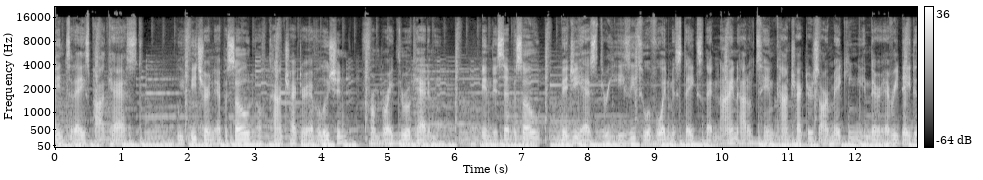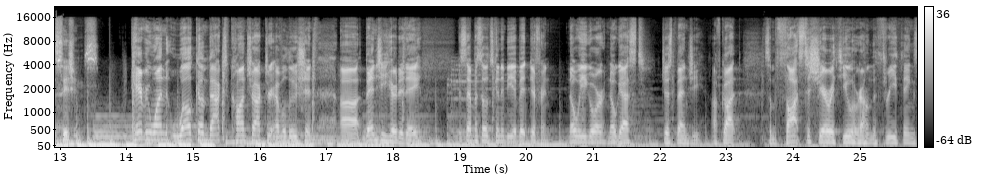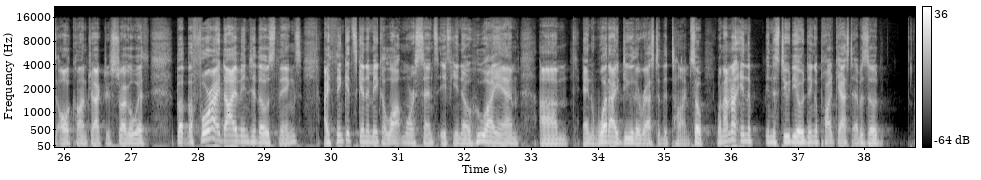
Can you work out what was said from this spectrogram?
In today's podcast, we feature an episode of Contractor Evolution from Breakthrough Academy. In this episode, Benji has three easy to avoid mistakes that 9 out of 10 contractors are making in their everyday decisions. Hey everyone, welcome back to Contractor Evolution. Uh, Benji here today. This episode's going to be a bit different. No Igor, no guest, just Benji. I've got some thoughts to share with you around the three things all contractors struggle with. But before I dive into those things, I think it's going to make a lot more sense if you know who I am um, and what I do the rest of the time. So when I'm not in the in the studio doing a podcast episode,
